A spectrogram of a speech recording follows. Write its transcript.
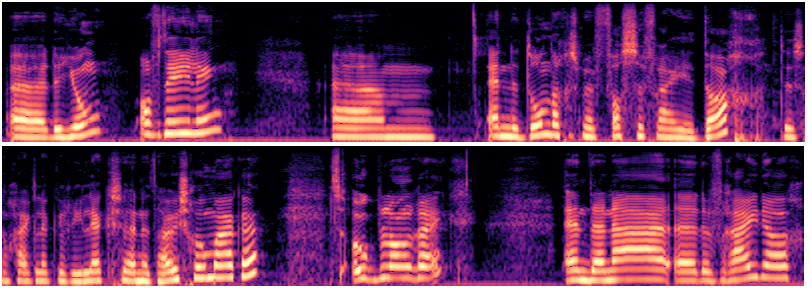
eh, de Jong afdeling. Ehm, en de donderdag is mijn vaste vrije dag. Dus dan ga ik lekker relaxen en het huis schoonmaken. Dat is ook belangrijk. En daarna eh, de vrijdag.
